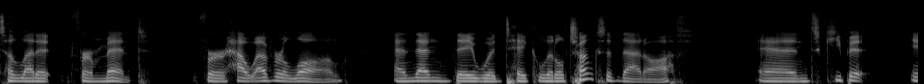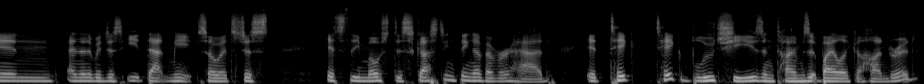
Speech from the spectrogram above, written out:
to let it ferment for however long and then they would take little chunks of that off and keep it in and then they would just eat that meat. So it's just it's the most disgusting thing i've ever had. It take take blue cheese and times it by like a hundred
